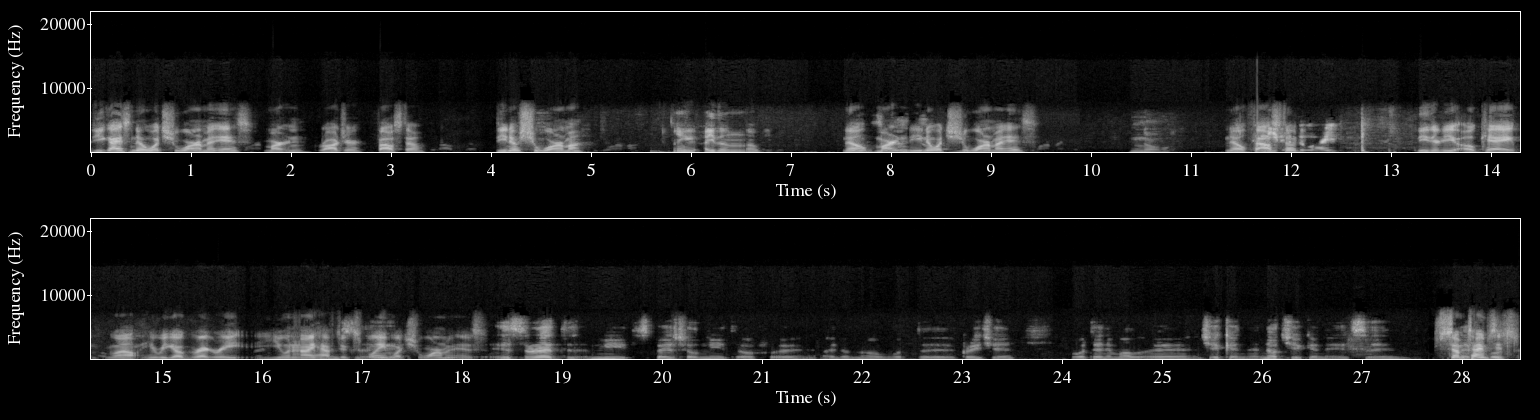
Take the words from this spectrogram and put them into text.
Do you guys know what shawarma is? Martin, Roger, Fausto. Do you know shawarma? I, I don't know. No, Martin. Do you know what shawarma is? No. No, Fausto. Neither do I. Neither do you. Okay. Well, here we go, Gregory. You and I have to explain uh, what shawarma is. It's red meat, special meat of uh, I don't know what uh, creature, what animal, uh, chicken, not chicken. It's uh, Sometimes it's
